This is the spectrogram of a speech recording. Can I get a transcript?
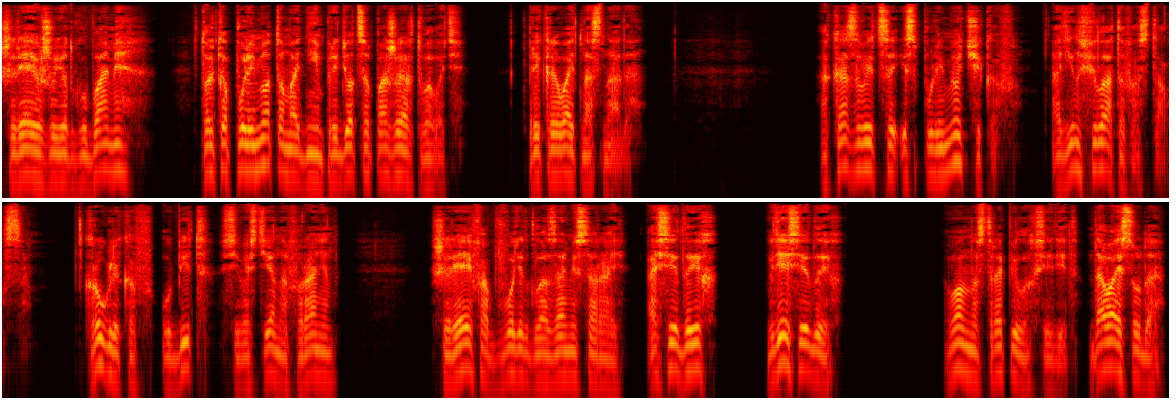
Ширяев жует губами. Только пулеметом одним придется пожертвовать. Прикрывать нас надо. Оказывается, из пулеметчиков один Филатов остался. Кругликов убит, Севастьянов ранен. Ширяев обводит глазами сарай. А седых? Где седых? Вон на стропилах сидит. Давай сюда.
